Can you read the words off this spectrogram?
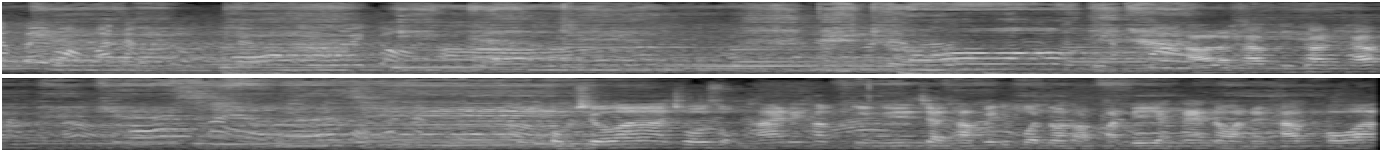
ยังไม่บอกว่าหนังจบเดี๋ยวไว้ก่อนเอาละครับทุกท่านครับ ผมเชื่อว่าโชว์ส่งท้ายในค่ำคืนนี้จะทำให้ทุกคนนอนหลับฝันดีอย่างแน่นอนนะครับ เพราะว่า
